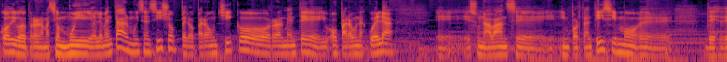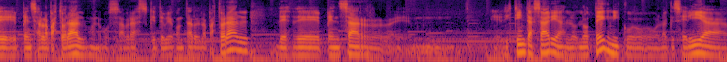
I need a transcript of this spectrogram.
código de programación muy elemental, muy sencillo, pero para un chico realmente, o para una escuela, eh, es un avance importantísimo. Eh, desde pensar la pastoral, bueno, vos sabrás que te voy a contar de la pastoral, desde pensar eh, distintas áreas, lo, técnico, la que sería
